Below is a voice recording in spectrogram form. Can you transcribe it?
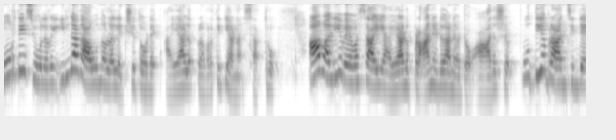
മൂർത്തി ജ്വല്ലറി ഇല്ലാതാവും എന്നുള്ള ലക്ഷ്യത്തോടെ അയാൾ പ്രവർത്തിക്കുകയാണ് ശത്രു. ആ വലിയ വ്യവസായി അയാൾ പ്ലാൻ ഇടുകയാണ് കേട്ടോ. ആദർശ് പുതിയ ബ്രാഞ്ചിന്റെ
